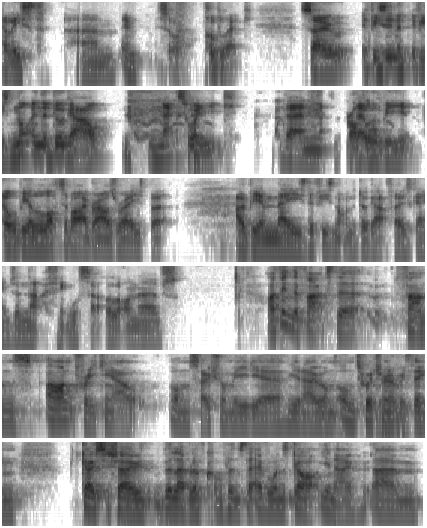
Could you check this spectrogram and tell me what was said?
at least um, in sort of public. So if he's in, a, if he's not in the dugout next week, then there will be there will be a lot of eyebrows raised. But I would be amazed if he's not in the dugout for those games, and that I think will settle a lot of nerves. I think the fact that fans aren't freaking out on social media, you know, on, on Twitter and everything, goes to show the level of confidence that everyone's got. You know, um,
